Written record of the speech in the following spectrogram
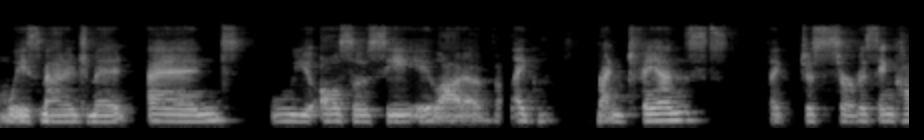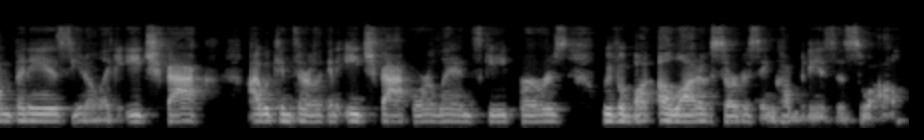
waste management. And we also see a lot of like rent vans, like just servicing companies, you know, like HVAC. I would consider like an HVAC or landscapers. We have a, a lot of servicing companies as well.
